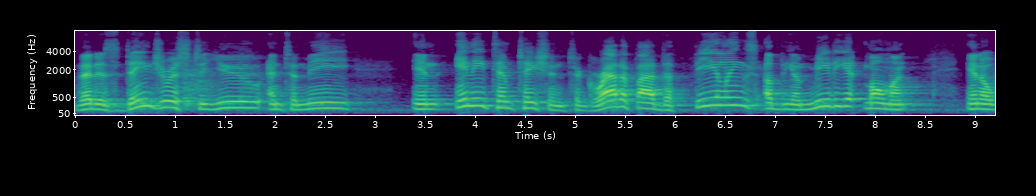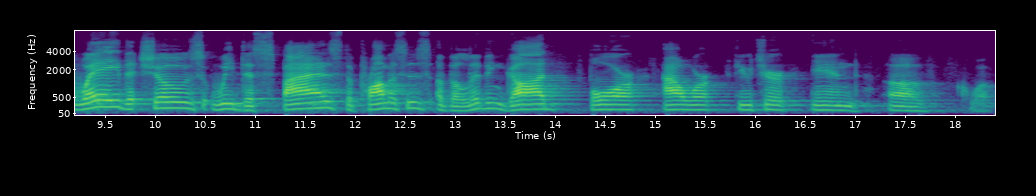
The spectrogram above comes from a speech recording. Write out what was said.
that is dangerous to you and to me in any temptation to gratify the feelings of the immediate moment in a way that shows we despise the promises of the living God for our future. End of quote.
